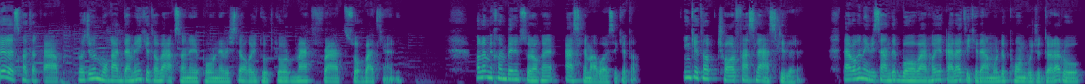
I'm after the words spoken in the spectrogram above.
توی قسمت قبل راجع به مقدمه کتاب افسانه پر نوشته آقای دکتر مت فرد صحبت کردیم. حالا می‌خوایم بریم سراغ اصل مباحث کتاب. این کتاب چهار فصل اصلی داره. در واقع نویسنده باورهای غلطی که در مورد پون وجود داره رو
